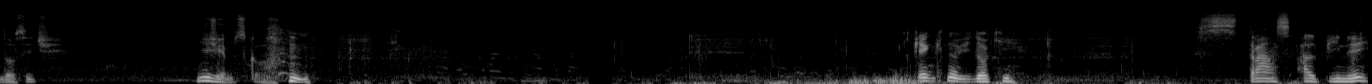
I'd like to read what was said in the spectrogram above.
dosyć nieziemsko. Piękne widoki z Transalpiny.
